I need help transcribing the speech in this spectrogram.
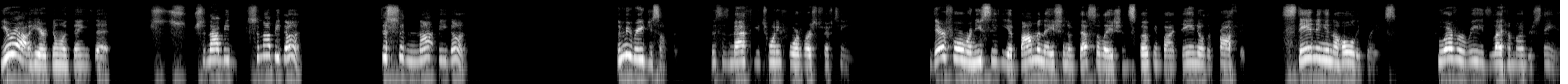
You're out here doing things that should not be should not be done. This should not be done. Let me read you something. This is Matthew 24, verse 15. Therefore, when you see the abomination of desolation spoken by Daniel the prophet standing in the holy place, whoever reads, let him understand.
